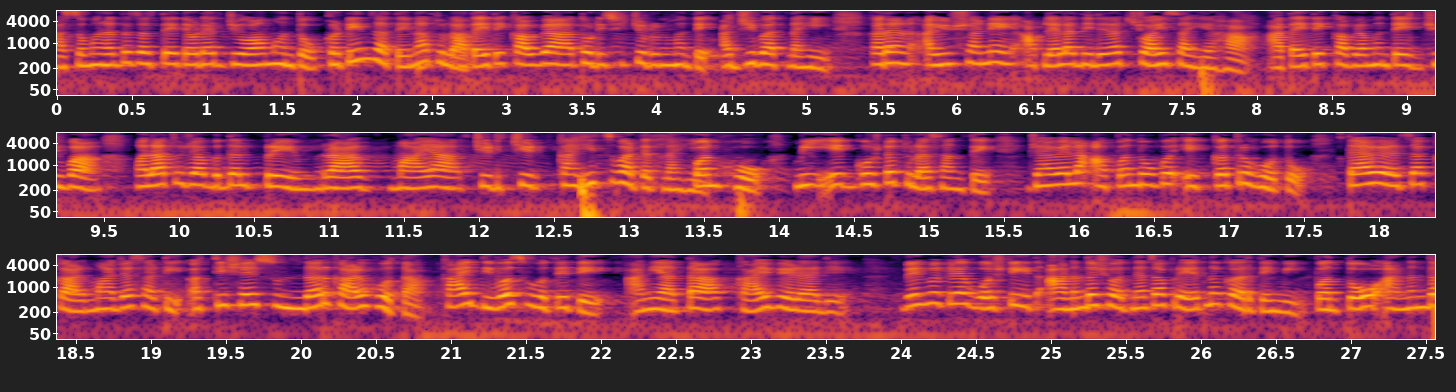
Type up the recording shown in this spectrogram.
असं म्हणतच असते. तेवढ्यात जेव्हा म्हणतो कठीण जाते ना तुला? आता इथे काव्या थोडीशी चिडून म्हणते अजिबात नाही. कारण आयुष्याने आपल्याला दिलेला चॉईस आहे हा. आता इथे काव्या म्हणते जीवा मला तुझ्याबद्दल प्रेम राग माया चिडचिड काहीच वाटत नाही. पण हो मी एक गोष्ट तुला सांगते. ज्या वेळेला आपण दोघं एकत्र होतो त्यावेळेचा काळ माझ्यासाठी अतिशय सुंदर काळ होता. काय दिवस होते ते आणि आता काय वेळ आली वेगवेगळ्या गोष्टीत आनंद शोधण्याचा प्रयत्न करते मी पण तो आनंद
